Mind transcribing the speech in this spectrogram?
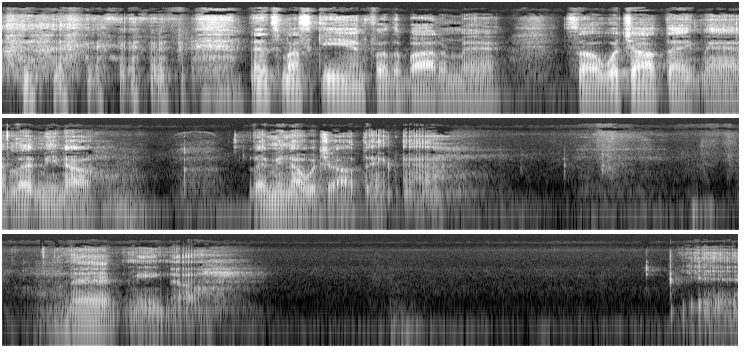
That's my skin for the bottom, man. So what y'all think, man? Let me know. Let me know what y'all think, man. Let me know. Yeah.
